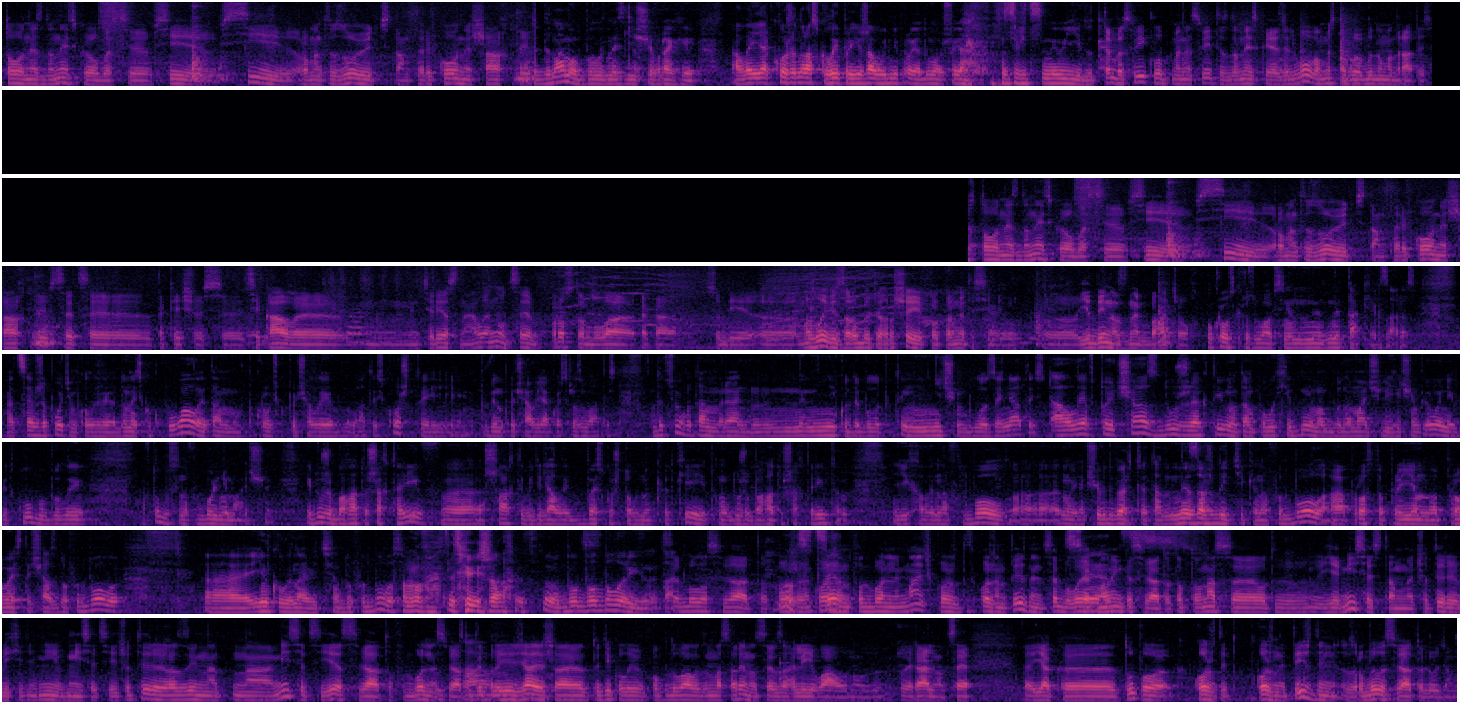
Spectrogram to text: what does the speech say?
хто не з Донецької області, всі, всі романтизують там терикони, шахти. Динамо були найзліші враги. Але я кожен раз, коли приїжджав у Дніпро, я думав, що я звідси не уїду. Тебе свій клуб, мене свій, ти з Донецька, я зі Львова, ми з тобою будемо дратися. Хто не з Донецької області, всі, всі романтизують там терикони, шахти, все це таке щось цікаве, інтересне. Але ну це просто була така собі е, можливість заробити грошей і прокормити сім'ю. Е, єдина з небагатьох. Покровськ розвивався не, не так, як зараз. А це вже потім, коли Донецьку купували, там в Покровську почали вливатись кошти, і він почав якось розвиватись. А до цього там реально ні- нікуди було піти, нічим було зайнятися. Але в той час дуже активно там по вихідним або на матчі Ліги Чемпіонів від клубу були автобуси на футбольні матчі. І дуже багато шахтарів, е, шахти виділяли безкоштовно квитки, і тому дуже багато шахтарів там їхали на футбол. Е, Ну, якщо відверто, там не завжди тільки на футбол, а просто приємно провести час до футболу. Е, Інколи навіть до футболу самого заїжджали. Ну, бу- бу- було різне. Це було свято. Ну, Кожен, це- кожен футбольний матч, кожен, кожен тиждень це було Це- як маленьке свято. Тобто у нас е, от є місяць, там чотири вихідні в місяці, і чотири рази на, на місяць є свято, футбольне свято. Ти приїжджаєш, а тоді, коли побудували Донбас Арену, це взагалі вау. Ну реально, це е, як тупо кожен, кожен тиждень зробили свято людям.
